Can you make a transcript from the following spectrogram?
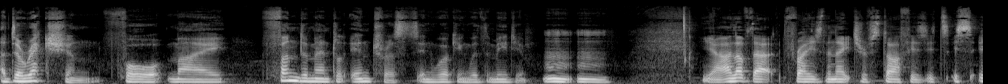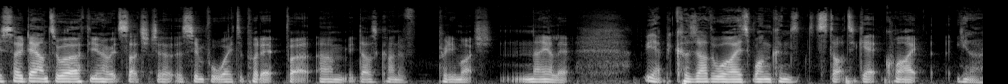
a direction for my fundamental interests in working with the medium. Mm-mm. Yeah, I love that phrase. The nature of stuff is it's it's, it's so down to earth. You know, it's such a, a simple way to put it, but um, it does kind of pretty much nail it yeah, because otherwise one can start to get quite, you know,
